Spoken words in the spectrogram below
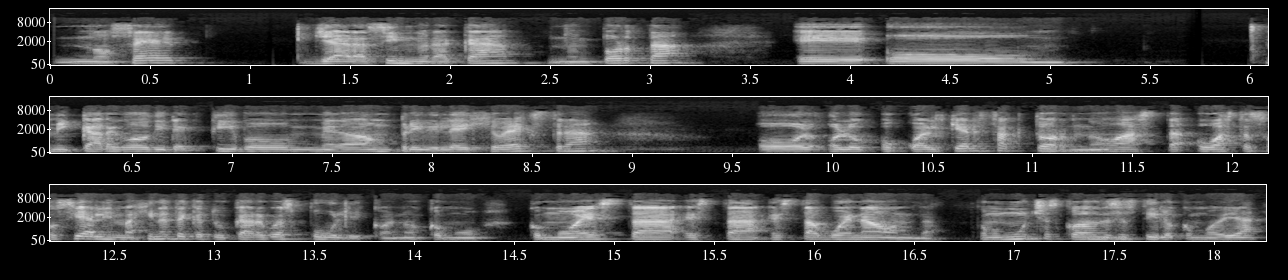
no sé, Yara no era acá, no importa, eh, o mi cargo directivo me daba un privilegio extra, o, cualquier factor, ¿no? Hasta, o hasta social. Imagínate que tu cargo es público, ¿no? Como, como esta, esta, esta buena onda, como muchas cosas de ese estilo, como ya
